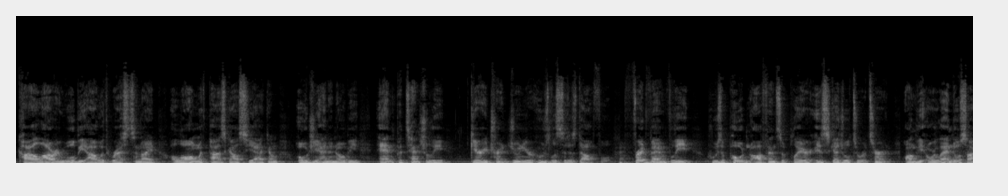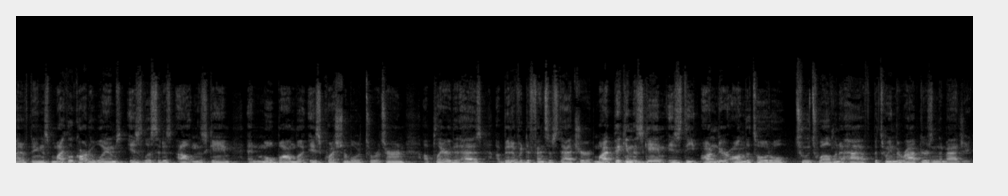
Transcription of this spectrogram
Kyle Lowry will be out with rest tonight, along with Pascal Siakam, OG Anunoby, and potentially Gary Trent Jr., who's listed as doubtful. Fred VanVleet, who's a potent offensive player, is scheduled to return. On the Orlando side of things, Michael Carter Williams is listed as out in this game, and Mo Bamba is questionable to return, a player that has a bit of a defensive stature. My pick in this game is the under on the total, 212 and a half between the Raptors and the Magic.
